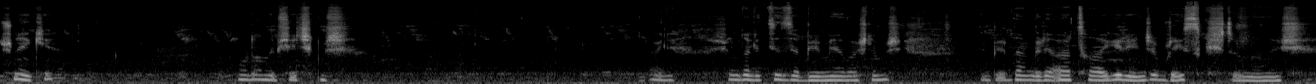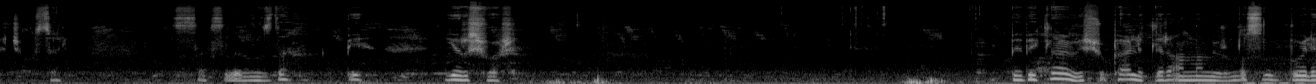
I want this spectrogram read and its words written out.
Şu ne ki? Oradan da bir şey çıkmış. Böyle. Şurada letizya büyümeye başlamış. Birdenbire artığa girince burayı sıkıştırmamış. Çok güzel. Saksılarımızda bir yarış var. Bebekler ve şu perletleri anlamıyorum. Nasıl böyle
